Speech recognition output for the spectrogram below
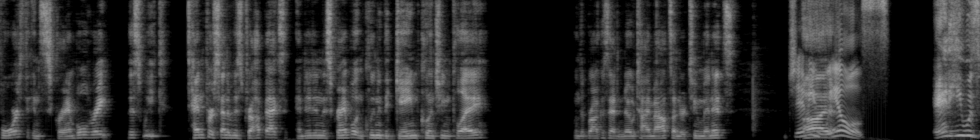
fourth in scramble rate this week. 10% of his dropbacks ended in a scramble, including the game clinching play when the Broncos had no timeouts under two minutes. Jimmy uh, Wheels and he was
